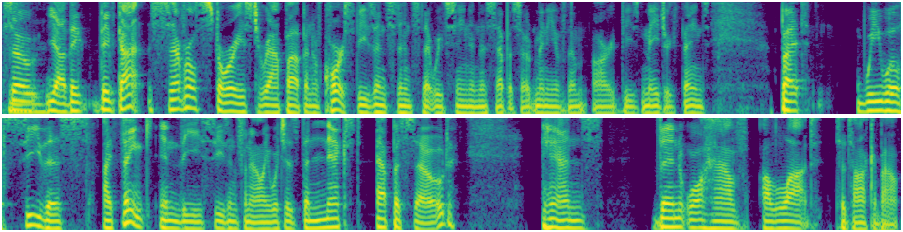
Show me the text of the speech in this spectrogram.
So hmm. yeah, they they've got several stories to wrap up, and of course, these incidents that we've seen in this episode, many of them are these major things. But we will see this, I think, in the season finale, which is the next episode, and then we'll have a lot to talk about.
